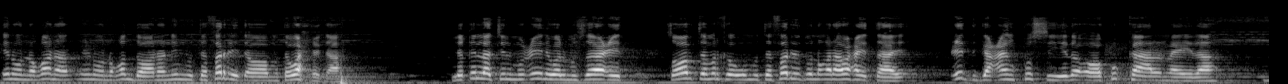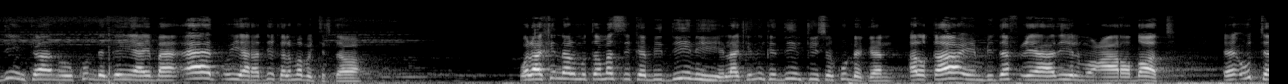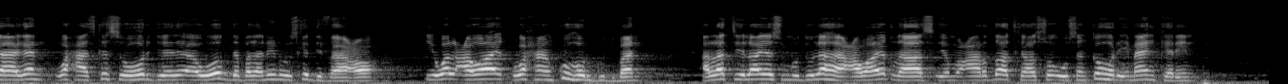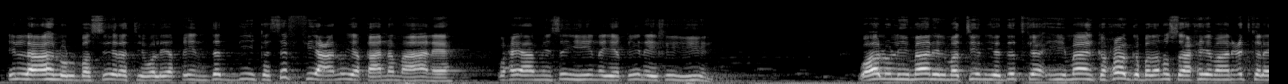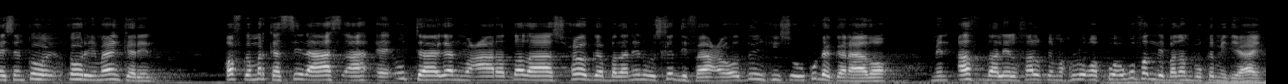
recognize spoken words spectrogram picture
inuu noqon inuu noqon doono nin mutafarid oo mutawaxid ah. Liqilati almuciini waalmusaacid sababta marka uu mutafarid u noqonaa waxay tahay cid gacan ku siida oo ku kaalmayda diinkan uu ku dhegan yahay baa aad u yar haddii kale maba jirtaba walaakina almutamasika bidiinihi laakiin ninka diinkiisa ku dhegan alqaa'im bidafci haadihi almucaaradaat ee u taagan waxaas ka soo horjeeda awoodda badan inuu iska difaaco iyo walcawaa'iq waxaan ku horgudban allatii laa yasmudu laha cawaa'iqdaas iyo mucaaradaadkaasoo uusan ka hor imaan karin ilaa ahlulbasiirati waalyaqiin dad diinka si fiican u yaqaano maahaneh waxay aaminsan yihiinna yaqiin ay ka yihiin wa ahluliimaani almatiin iyo dadka iimaanka xoogga badan u saaxiib ahan cid kale aysan ka hor imaan karin. Qofka marka sidaas ah ee u taagan mucaaradadaas xoogga badan inuu iska difaaco oo duinkiisa uu ku dheganaado min afdali alkhalqi makhluuqa kuwa ugu fadli badan buu ka mid yahay.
